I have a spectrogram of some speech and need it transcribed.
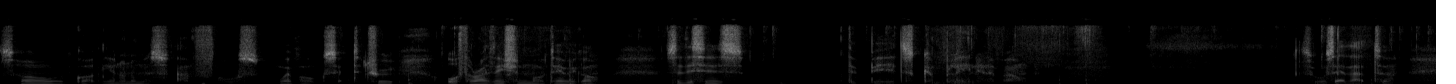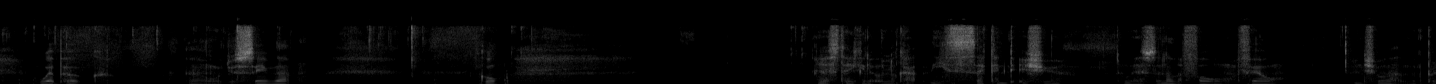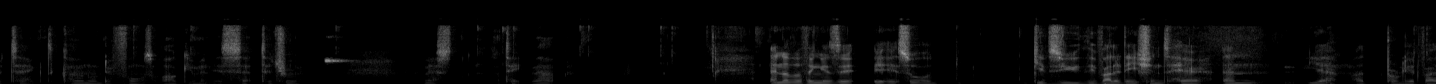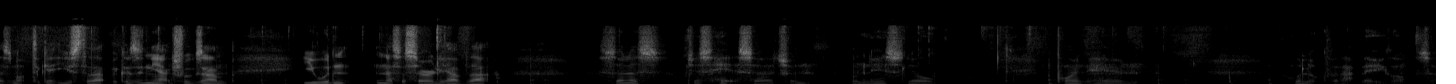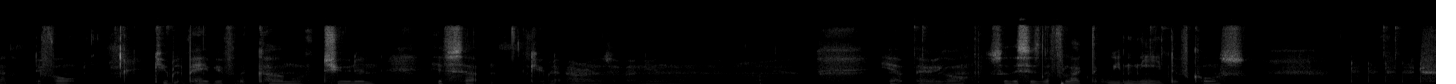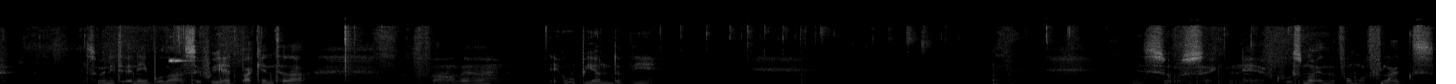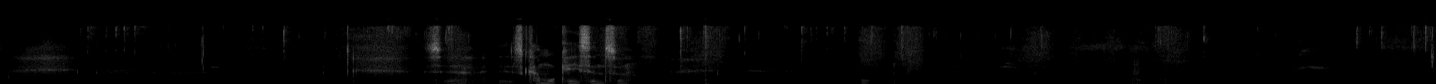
So we've got the anonymous false webhook set to true authorization mode. There we go. So this is the bit it's complaining about so we'll set that to webhook and we'll just save that. Cool. Let's take a little look at the second issue. There's another fail fail. Ensure that the protect kernel defaults argument is set to true. Let's take that. Another thing is it, it, it sort of gives you the validations here and yeah I'd probably advise not to get used to that because in the actual exam you wouldn't necessarily have that. So let's just hit search and on this little point here and we'll look for that. There you go. So default kubelet behavior for the kernel tuning. If set kubelet errors Yep, there we go. So this is the flag that we need, of course. So we need to enable that. So if we head back into that file there, it will be under the this sort of segment here. Of course, not in the form of flags. So it's camel casing, so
